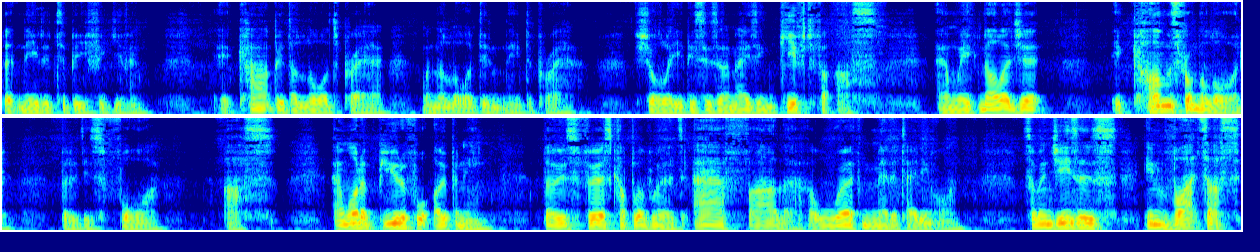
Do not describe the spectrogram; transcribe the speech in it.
that needed to be forgiven. It can't be the Lord's Prayer when the Lord didn't need to pray. Surely this is an amazing gift for us, and we acknowledge it. It comes from the Lord, but it is for us. And what a beautiful opening. Those first couple of words, our Father, are worth meditating on. So when Jesus invites us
